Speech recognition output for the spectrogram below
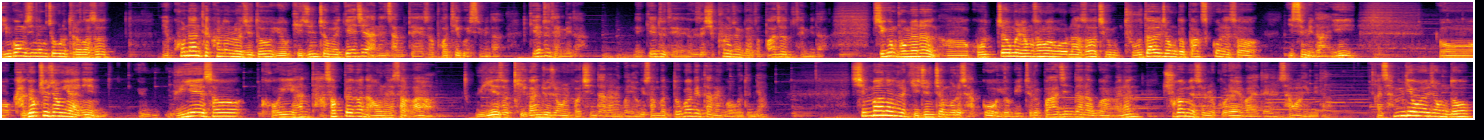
인공지능 쪽으로 들어가서 예, 코난 테크놀로지도 이 기준점을 깨지 않은 상태에서 버티고 있습니다. 깨도 됩니다. 네, 깨도 돼요. 여기서 10% 정도 더 빠져도 됩니다. 지금 보면은 어, 고점을 형성하고 나서 지금 두 달 정도 박스권에서 있습니다. 이 어, 가격 조정이 아닌 위에서 거의 한 다섯 배가 나온 회사가 위에서 기간 조정을 거친다라는 건 여기서 한번 또 가겠다는 거거든요. 10만 원을 기준점으로 잡고 요 밑으로 빠진다라고 하면은 추가 매수를 고려해 봐야 될 상황입니다. 한 3개월 정도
